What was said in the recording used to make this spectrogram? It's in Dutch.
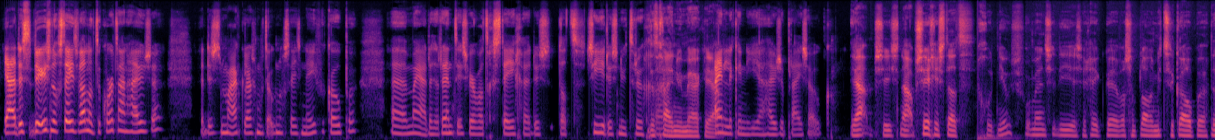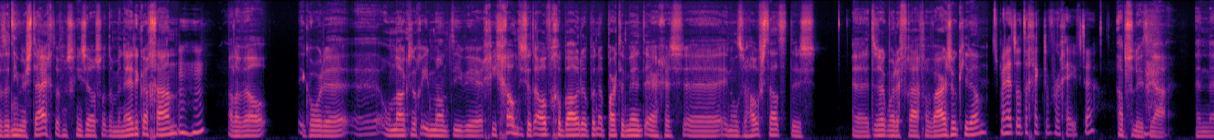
Ja, dus er is nog steeds wel een tekort aan huizen. Dus makelaars moeten ook nog steeds nee verkopen. Eh, maar ja, de rente is weer wat gestegen. Dus dat zie je dus nu terug. Dat ga je nu merken, ja. Eindelijk in die huizenprijzen ook. Ja, precies. Nou, op zich is dat goed nieuws voor mensen die zeggen... ik was van plan om iets te kopen dat het niet meer stijgt... of misschien zelfs wat naar beneden kan gaan. Mhm. Alhoewel, ik hoorde eh, onlangs nog iemand die weer gigantisch had overgebouwd op een appartement ergens eh, in onze hoofdstad. Dus eh, het is ook maar de vraag van waar zoek je dan? Het is maar net wat de gek ervoor geeft, hè? Absoluut, ja. En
